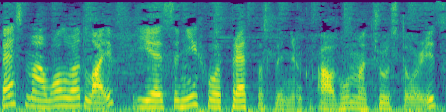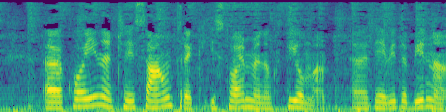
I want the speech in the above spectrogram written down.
Pesma Wall Wide Life je sa njihovog pretposlednjeg albuma True Stories, koji je inače i soundtrack istoimenog filma Davida Birna,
